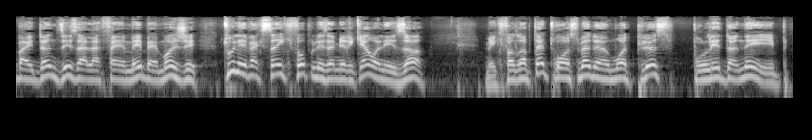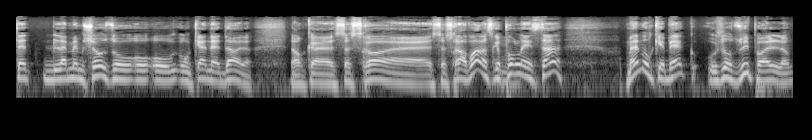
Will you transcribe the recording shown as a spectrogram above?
Biden dise à la fin mai, ben moi j'ai tous les vaccins qu'il faut pour les Américains, on les a. Mais qu'il faudra peut-être trois semaines, un mois de plus pour les donner. Et peut-être la même chose au, au, Canada. Donc, euh, ce sera ce sera à voir parce que pour mm. l'instant, même au Québec, aujourd'hui, Paul,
